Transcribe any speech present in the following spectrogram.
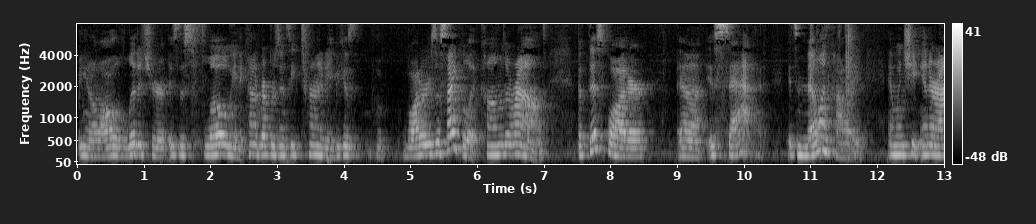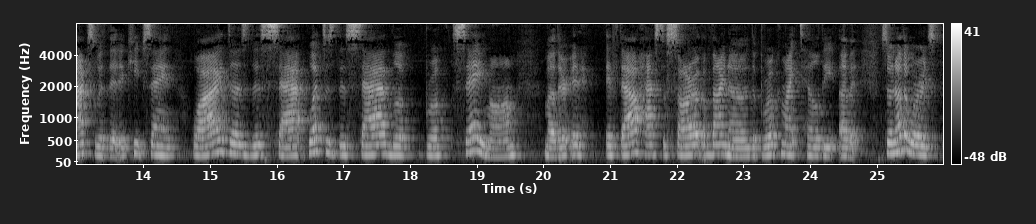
you know all of literature is this flowing. It kind of represents eternity because water is a cycle. It comes around. But this water uh, is sad. It's melancholy. And when she interacts with it, it keeps saying, why does this sad, what does this sad look brook say, Mom, Mother? If, if thou hast the sorrow of thine own, the brook might tell thee of it. So, in other words,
